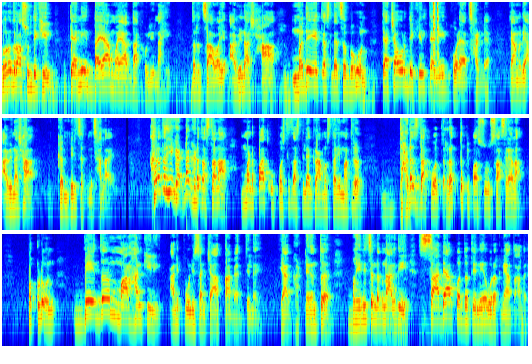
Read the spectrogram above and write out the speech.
गरोदर असून देखील त्यांनी दयामया दाखवली नाही. तर जावाई अविनाश हा मध्ये येत असल्याचं बघून त्याच्यावर देखील त्यांनी गोळ्या झाडल्या. त्यामध्ये अविनाश हा गंभीर जखमी झाला आहे खरं तर ही घटना घडत असताना मंडपात उपस्थित असलेल्या ग्रामस्थांनी मात्र धाडस दाखवत रक्तपिपासू सासऱ्याला पकडून बेदम मारहाण केली आणि पोलिसांच्या ताब्यात दिलंय. या घटनेनंतर बहिणीचं लग्न अगदी साध्या पद्धतीने उरकण्यात आलंय.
